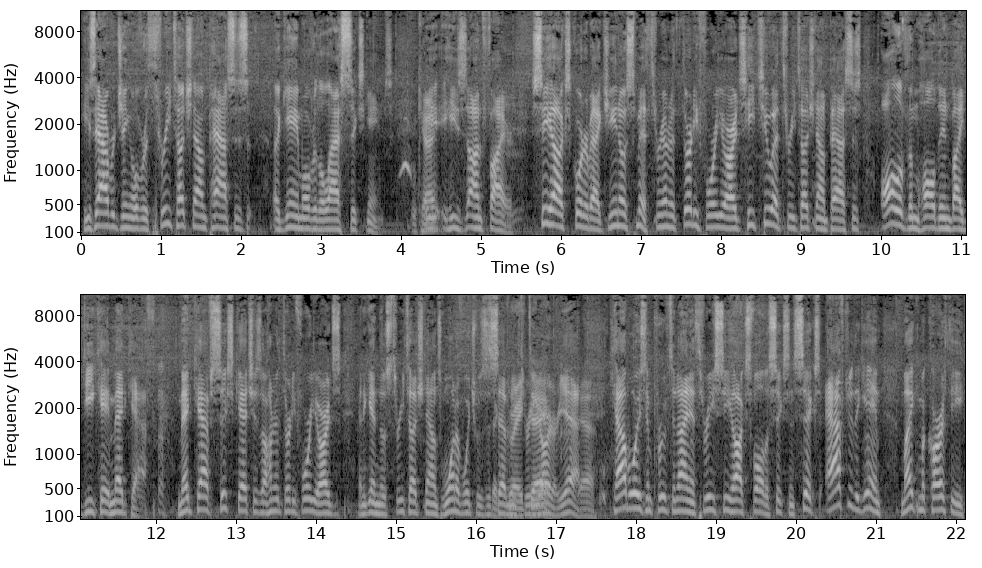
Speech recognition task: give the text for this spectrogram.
he's averaging over three touchdown passes a game over the last six games. Okay. He- he's on fire. Seahawks quarterback Geno Smith, 334 yards. He too had three touchdown passes, all of them hauled in by DK Metcalf. Metcalf, six catches, 134 yards, and again, those three touchdowns, one of which was a It's a great 73 day. yarder. Yeah. Yeah. Cowboys improved to nine and three. Seahawks fall to six and six. After the game, Mike McCarthy,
